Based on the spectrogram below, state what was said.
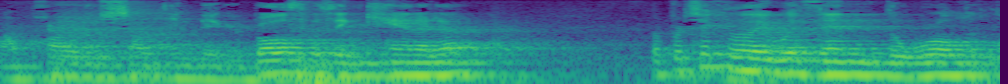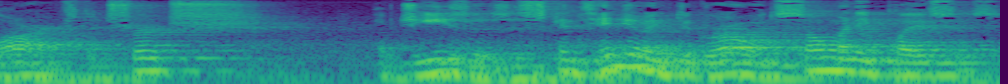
are part of something bigger, both within Canada, but particularly within the world at large. The church of Jesus is continuing to grow in so many places.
